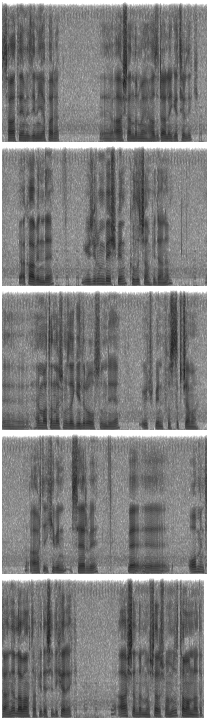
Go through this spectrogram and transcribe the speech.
sağ temizliğini yaparak e, ağaçlandırmaya hazır hale getirdik ve akabinde 125 bin kılıçam fidanı hem vatandaşımıza gelir olsun diye 3 bin fıstık camı artı 2000 servi ve e, 10 bin tane lavanta fidesi dikerek ağaçlandırma çalışmamızı tamamladık.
